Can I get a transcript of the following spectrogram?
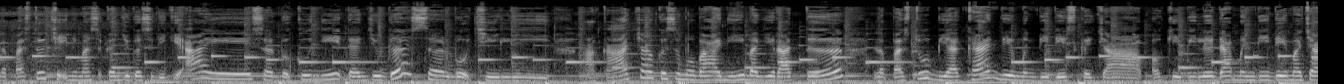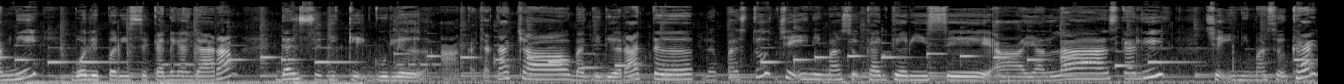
Lepas tu Cik ini masukkan juga sedikit air, serbuk kunyit dan juga serbuk cili. Ha, kacau ke semua bahan ni bagi rata. Lepas tu biarkan dia mendidih sekejap. Okey, bila dah mendidih macam ni, boleh perisakan dengan garam dan sedikit gula. Ha, kacau-kacau bagi dia rata. Lepas tu Cik ini masukkan kerisik. Ha, yang last sekali, Cik ini masukkan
